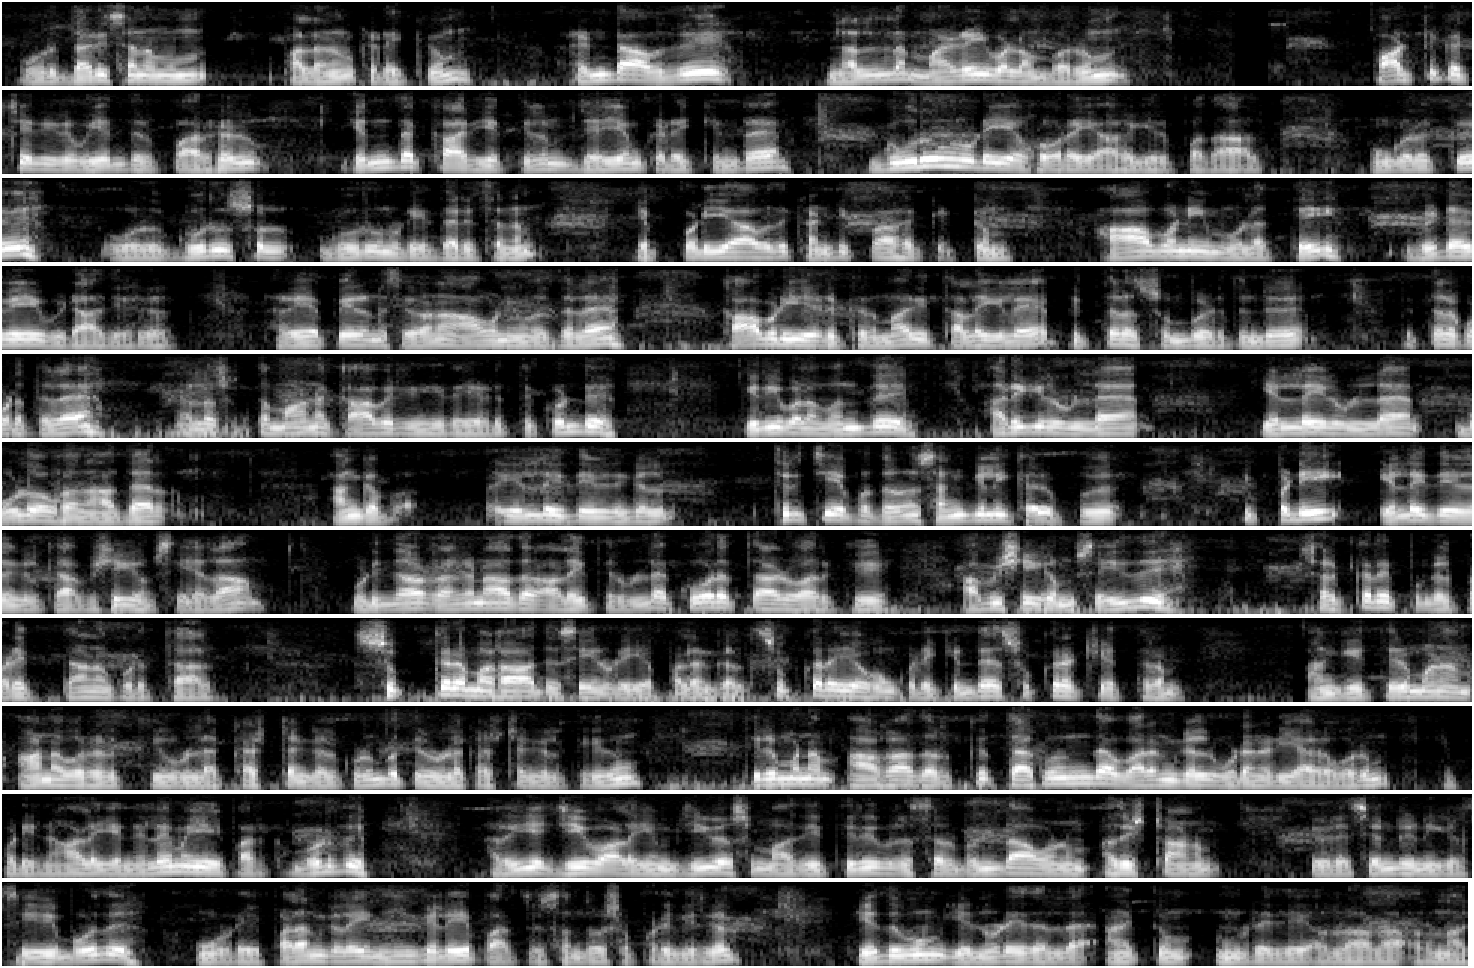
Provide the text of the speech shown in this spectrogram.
ஒரு தரிசனமும் பலனும் கிடைக்கும். ரெண்டாவது நல்ல மழை வளம் வரும். பாட்டு கச்சேரியில் உயர்ந்திருப்பார்கள். எந்த காரியத்திலும் ஜெயம் கிடைக்கின்ற குருவனுடைய ஹோரையாக இருப்பதால் உங்களுக்கு ஒரு குரு சொல் குருவனுடைய தரிசனம் எப்படியாவது கண்டிப்பாக கிட்டும். ஆவணி மூலத்தை விடவே விடாதீர்கள். நிறைய பேர் என்ன செய்வாங்கன்னா ஆவணி மூலத்தில் காவடி எடுக்கிற மாதிரி தலையில் பித்தளை சொம்பு எடுத்துட்டு பித்தளை குடத்தில் நல்ல சுத்தமான காவிரி நீரை எடுத்துக்கொண்டு கிரிவலம் வந்து அருகில் உள்ள எல்லையில் உள்ள பூலோகநாதர் அங்கே எல்லை தெய்வங்கள் திருச்சியை பொறுத்தவரை சங்கிலி கருப்பு இப்படி எல்லை தெய்வங்களுக்கு அபிஷேகம் செய்யலாம். முடிந்தால் ரங்கநாதர் ஆலயத்தில் உள்ள கூரத்தாழ்வாருக்கு அபிஷேகம் செய்து சர்க்கரை பொங்கல் படைத்து தானம் கொடுத்தால் சுக்கர மகாதிசையினுடைய பலன்கள் சுக்கர யோகம் கிடைக்கின்ற சுக்கரக்ஷேத்திரம் அங்கே திருமணம் ஆனவர்களுக்கு உள்ள கஷ்டங்கள் குடும்பத்தில் உள்ள கஷ்டங்கள் தீரும். திருமணம் ஆகாதவருக்கு தகுந்த வரன்கள் உடனடியாக வரும். இப்படி நாளைய நிலைமையை பார்க்கும் பொழுது நிறைய ஜீவாலயம் ஜீவசமாதி திருவிரசல் பிருந்தாவனம் அதிஷ்டானம் இவளை சென்று நீங்கள் செய்யும்போது உங்களுடைய பலன்களை நீங்களே பார்த்து சந்தோஷப்படுவீர்கள். எதுவும் என்னுடையதல்ல. அனைத்தும் உன்னுடையதே. அருளாளா அருணாச்சல்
